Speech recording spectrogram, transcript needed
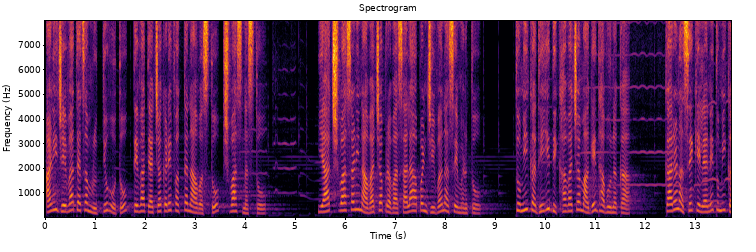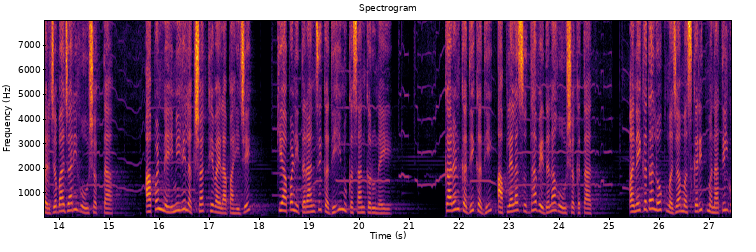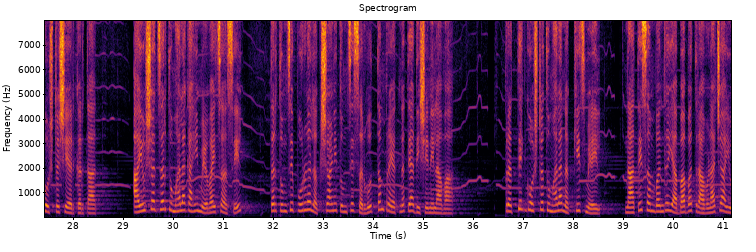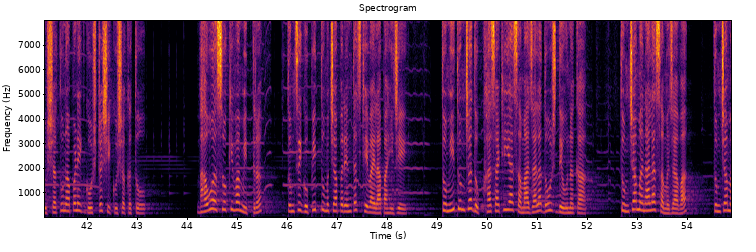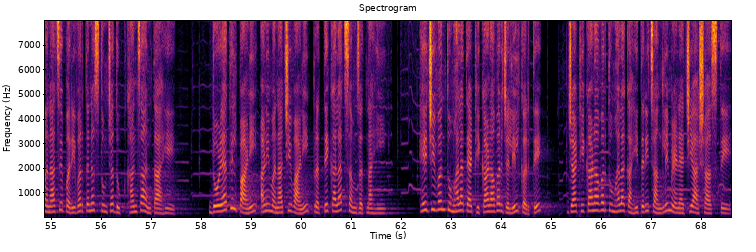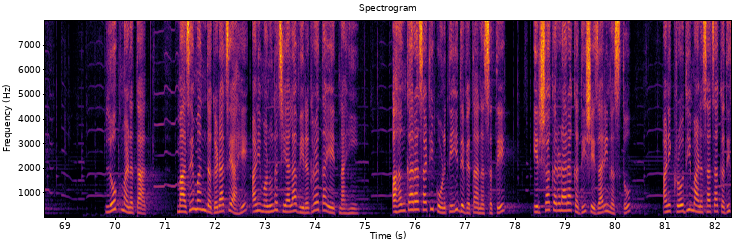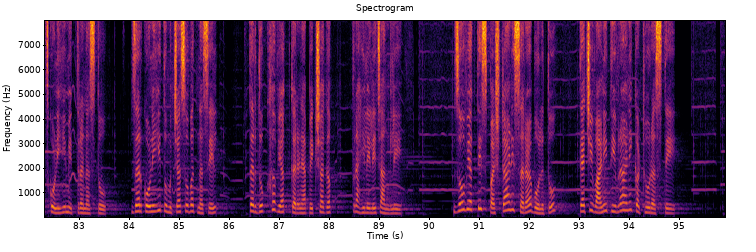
आणि जेव्हा त्याचा मृत्यू होतो तेव्हा त्याच्याकडे फक्त नाव असतो श्वास नसतो. याच श्वास आणि नावाच्या प्रवासाला आपण जीवन असे म्हणतो. तुम्ही कधीही दिखावाच्या मागे धावू नका. कारण असे केल्याने तुम्ही कर्जबाजारी होऊ शकता. आपण नेहमी हे लक्षात ठेवायला पाहिजे की आपण इतरांचे कधीही नुकसान करू नये. कारण कधी कधी आपल्याला सुद्धा वेदना होऊ शकतात. अनेकदा लोक मजा मस्करीत मनातील गोष्ट शेअर करतात. आयुष्यात जर तुम्हाला काही मिळवायचं असेल तर तुमचे पूर्ण लक्ष आणि तुमचे सर्वोत्तम प्रयत्न त्या दिशेने लावा. प्रत्येक गोष्ट तुम्हाला नक्कीच मिळेल. नातेसंबंध याबाबत रावणाच्या आयुष्यातून आपण एक गोष्ट शिकू शकतो. भाऊ असो किंवा मित्र तुमचे गुपित तुमच्यापर्यंतच ठेवायला पाहिजे. तुम्ही तुमच्या दुःखासाठी या समाजाला दोष देऊ नका. तुमच्या मनाला समजावा. तुमच्या मनाचे परिवर्तनच तुमच्या दुःखांचा अंत आहे. डोळ्यातील पाणी आणि मनाची वाणी प्रत्येकालाच समजत नाही. हे जीवन तुम्हाला त्या ठिकाणावर जलील करते ज्या ठिकाणावर तुम्हाला काहीतरी चांगले मिळण्याची आशा असते. लोक म्हणतात माझे मन दगडाचे आहे आणि म्हणूनच याला विरघळता येत नाही. अहंकारासाठी कोणतीही दिव्यता नसते ईर्षा करणारा कधी शेजारी नसतो आणि क्रोधी माणसाचा कधीच कोणीही मित्र नसतो. जर कोणीही तुमच्यासोबत नसेल तर दुःख व्यक्त करण्यापेक्षा गप्प राहिलेले चांगले. जो व्यक्ती स्पष्ट आणि सरळ बोलतो त्याची वाणी तीव्र आणि कठोर असते.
